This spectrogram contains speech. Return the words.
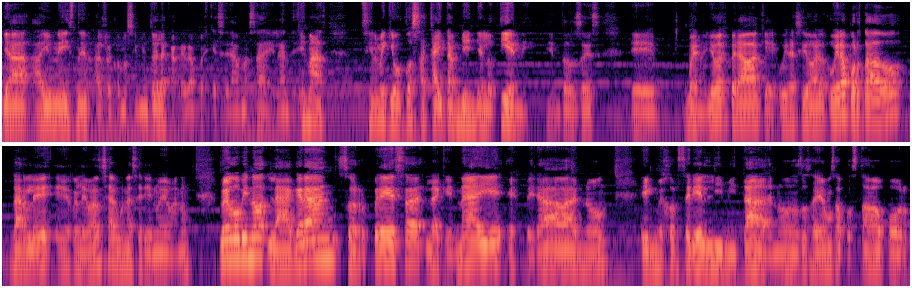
ya hay un Eisner al reconocimiento de la carrera, pues que se da más adelante. Es más, si no me equivoco, Sakai también ya lo tiene. Entonces, eh, bueno, yo esperaba que hubiera sido hubiera aportado darle eh, relevancia a alguna serie nueva, ¿no? Luego vino la gran sorpresa, la que nadie esperaba, ¿no? En mejor serie limitada, ¿no? Nosotros habíamos apostado por,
